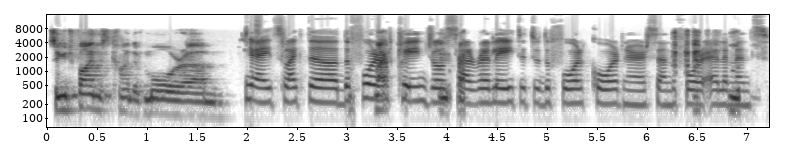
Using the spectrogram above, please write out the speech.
So you'd find this kind of more. Um, yeah, it's like the the four like, archangels are related to the four corners and the four elements.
